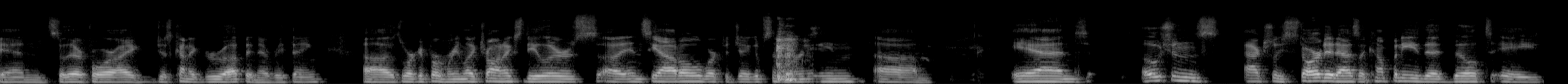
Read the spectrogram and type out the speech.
And so, therefore, I just kind of grew up in everything. Uh, I was working for marine electronics dealers uh, in Seattle, worked at Jacobson Marine. Um, and Ocens actually started as a company that built a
